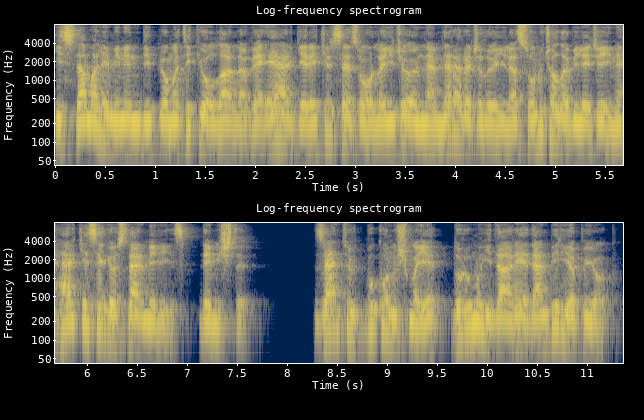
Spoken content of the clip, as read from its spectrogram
İslam aleminin diplomatik yollarla ve eğer gerekirse zorlayıcı önlemler aracılığıyla sonuç alabileceğini herkese göstermeliyiz, demişti. Zentürk bu konuşmayı, durumu idare eden bir yapı yok.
